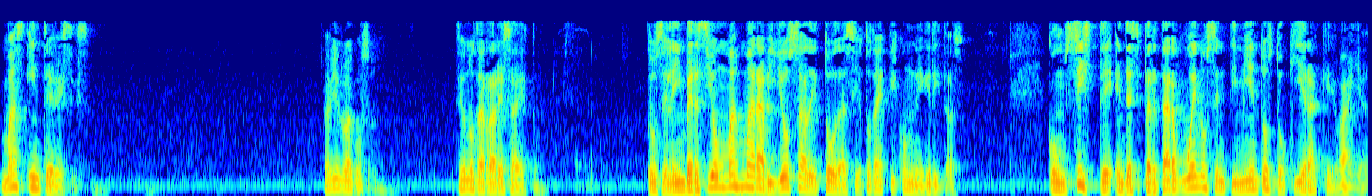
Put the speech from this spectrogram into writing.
Más intereses. ¿Está viendo la cosa? ¿Sí no da rareza esto? Entonces, la inversión más maravillosa de todas, y esto está aquí con negritas, consiste en despertar buenos sentimientos doquiera que vayan.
